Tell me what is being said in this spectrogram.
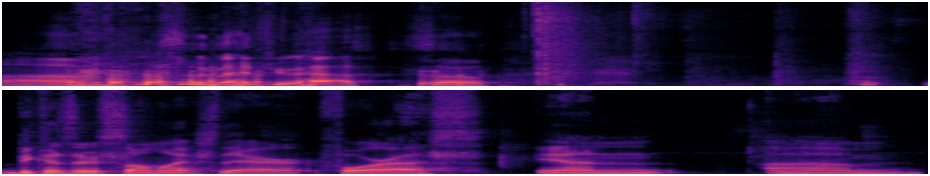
um, so glad you asked. So, because there's so much there for us in um,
